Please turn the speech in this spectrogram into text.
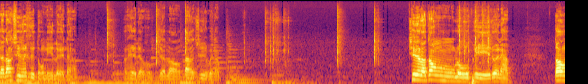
จะตั้งชื่อก็คือตรงนี้เลยนะครับ โอเคเดี๋ยวผมจะลองตั้งชื่อไปครับ ชื่อเราต้องโลเพด้วยนะครับ ต้อง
